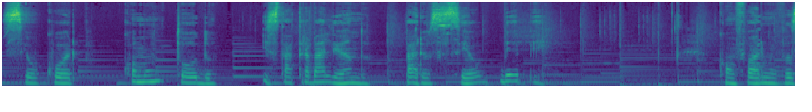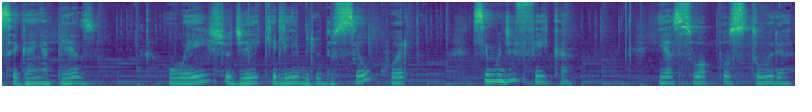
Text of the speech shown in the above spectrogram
Seu corpo, como um todo, está trabalhando para o seu bebê. Conforme você ganha peso, o eixo de equilíbrio do seu corpo se modifica e a sua postura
